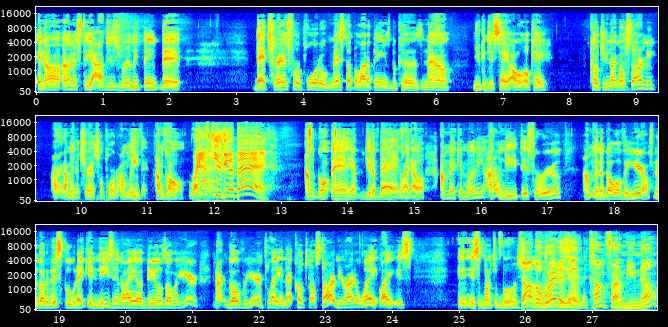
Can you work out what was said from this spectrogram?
In all honesty, I just really think that that transfer portal messed up a lot of things because now you could just say, "Oh, okay, coach, you're not gonna start me. All right, I'm in the transfer portal. I'm leaving. I'm gone right After now. you get a bag, I'm going and you get a bag. Like, oh, I'm making money. I don't need this for real. I'm gonna go over here. I'm gonna go to this school. They getting these NIL deals over here, and I can go over here and play. And that coach gonna start me right away. Like it's it's a bunch of bullshit. dog. But where does it honest. come from? Do you know?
